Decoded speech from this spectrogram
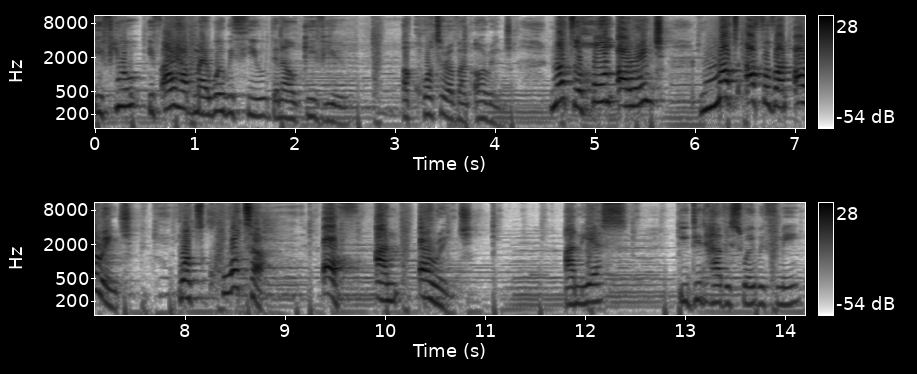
If you if I have my way with you, then I'll give you a quarter of an orange. Not a whole orange, not half of an orange, but quarter of an orange. And yes, he did have his way with me.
